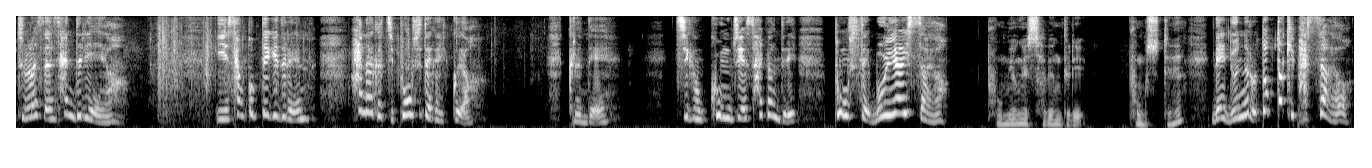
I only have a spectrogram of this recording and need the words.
둘러싼 산들이에요. 이 산꼭대기들은 하나같이 봉수대가 있고요. 그런데 지금 공주의 사병들이 봉수대에 몰려 있어요. 보명의 사병들이 봉수대? 내 눈으로 똑똑히 봤어요.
